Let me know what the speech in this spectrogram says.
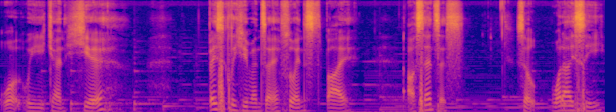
what we can hear. Basically, humans are influenced by our senses. So, what I see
